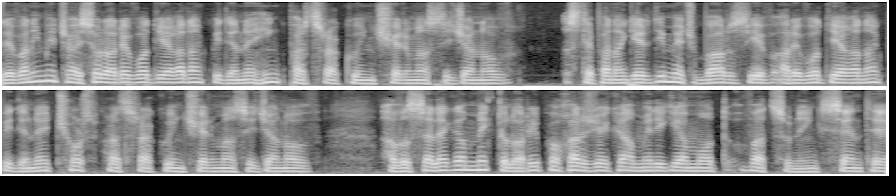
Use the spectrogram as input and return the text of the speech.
Երևանի մեջ այսօր արևոտ եղանակ պիտի 5 բարձրակույն չերմաստիճանով Ստեփանագերդի մեջ բարձ եւ արևոտ եղանակ պիտի 4 բարձրակույն չերմասիջանով ավսալական 1 դոլարի փոխարժեքը ամերիկյան մոտ 65 سنت է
